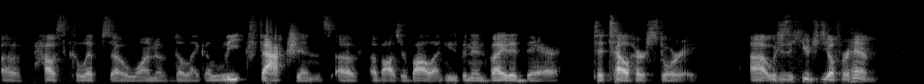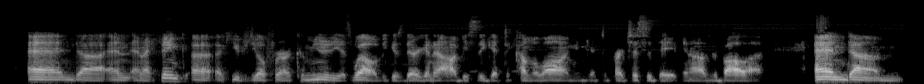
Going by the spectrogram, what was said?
of House Calypso, one of the like elite factions of of Azurbala, and he's been invited there to tell her story, uh, which is a huge deal for him, and uh, and and I think a, a, huge deal for our community as well because they're going to obviously get to come along and get to participate in Azurbala, and um,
